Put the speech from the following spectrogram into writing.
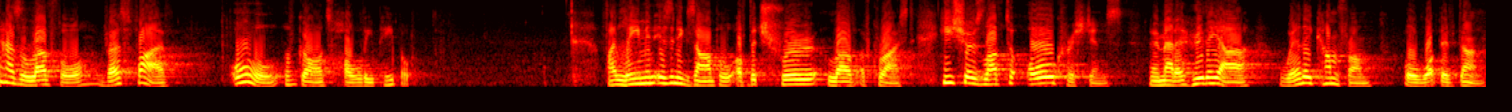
has a love for, verse 5, all of God's holy people. Philemon is an example of the true love of Christ. He shows love to all Christians, no matter who they are, where they come from, or what they've done.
